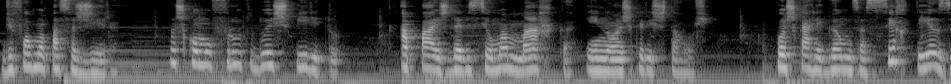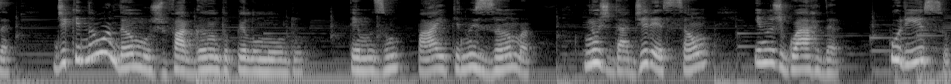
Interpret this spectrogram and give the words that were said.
de forma passageira, mas como fruto do Espírito. A paz deve ser uma marca em nós cristãos, pois carregamos a certeza de que não andamos vagando pelo mundo. Temos um Pai que nos ama, nos dá direção e nos guarda por isso,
